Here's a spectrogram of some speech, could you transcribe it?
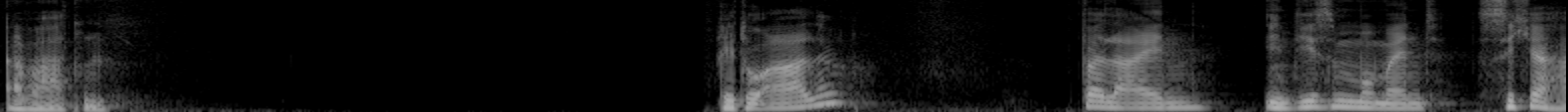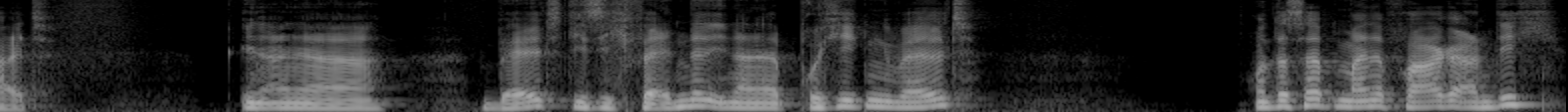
erwarten. Rituale verleihen in diesem Moment Sicherheit. In einer Welt, die sich verändert, in einer brüchigen Welt. Und deshalb meine Frage an dich.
